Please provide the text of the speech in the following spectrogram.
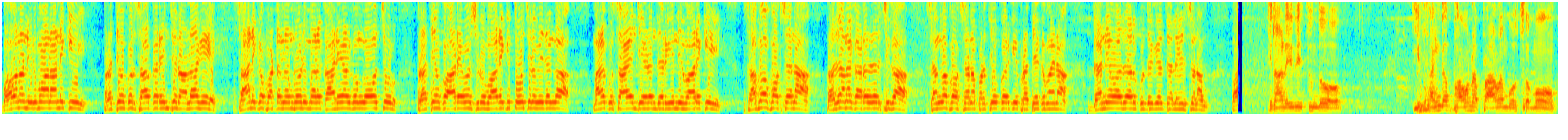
భవన నిర్మాణానికి ప్రతి ఒక్కరు సహకరించిన అలాగే స్థానిక పట్టణంలోని మన కార్యవర్గం కావచ్చు ప్రతి ఒక్క ఆర్యవశుడు వారికి తోచిన విధంగా మనకు సాయం చేయడం జరిగింది. వారికి సభాపక్షాన ప్రధాన కార్యదర్శిగా సంఘ పక్షాన ప్రతి ఒక్కరికి ప్రత్యేకమైన ధన్యవాదాలు కృతజ్ఞతలు తెలియజేస్తున్నాం. ఈనాడు ఏదైతుందో ఈ సంఘ భవన ప్రారంభోత్సవము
